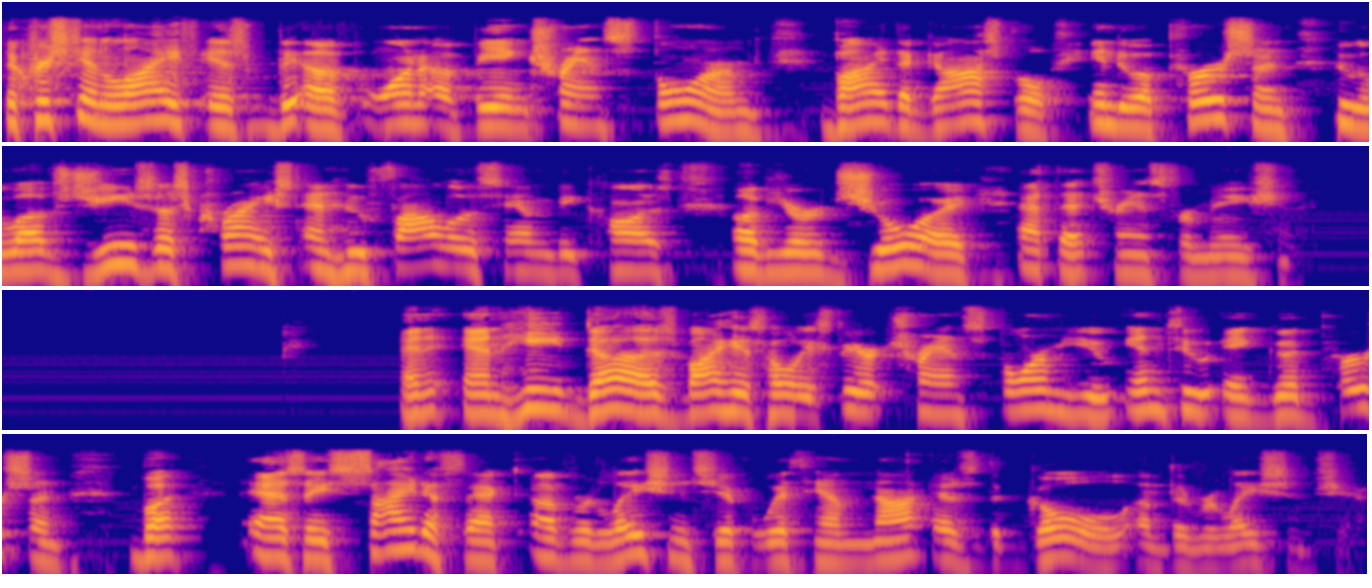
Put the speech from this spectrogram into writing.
The Christian life is of one of being transformed by the gospel into a person who loves Jesus Christ and who follows him because of your joy at that transformation. And, and he does, by his Holy Spirit, transform you into a good person, but as a side effect of relationship with Him, not as the goal of the relationship.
